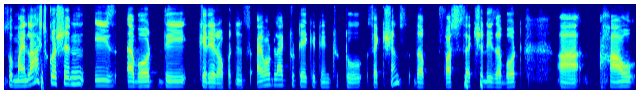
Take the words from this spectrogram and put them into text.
so my last question is about the career opportunities. I would like to take it into two sections. The first section is about uh, how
